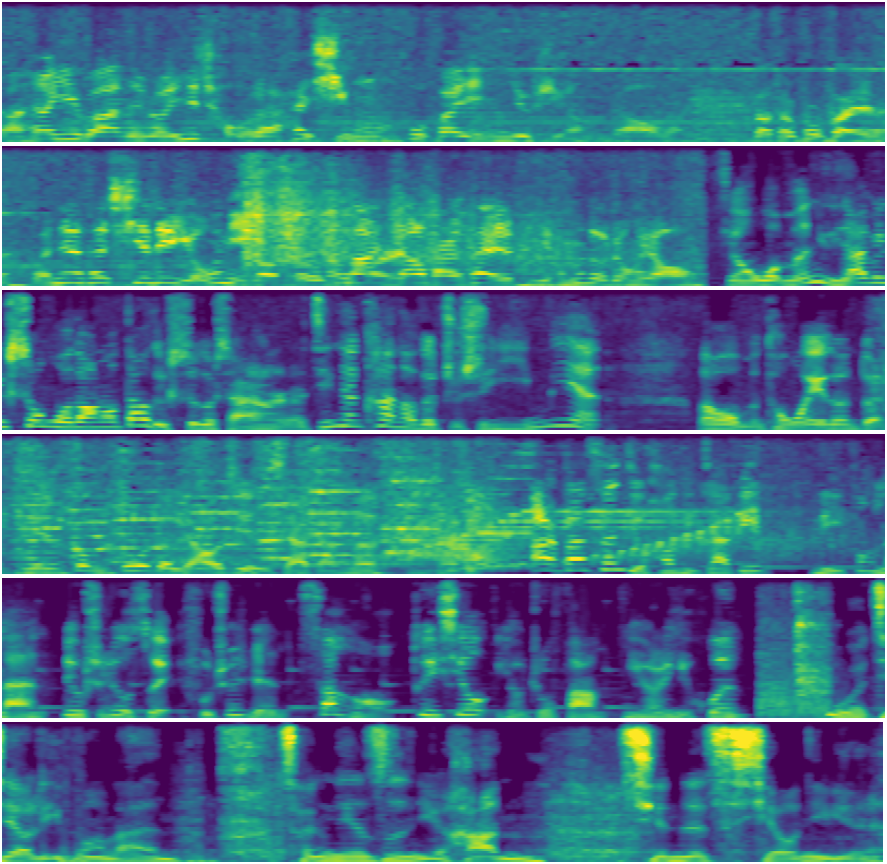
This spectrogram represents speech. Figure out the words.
长相一般的说一瞅着还行，不烦人就行，你知道吧？老头不烦人，关键他心里有你。老头能拿你当盘菜，比什么都重要。行，我们女嘉宾生活当中到底是个啥样人？今天看到的只是一面。那么我们通过一段短片，更多的了解一下咱们女嘉宾。二八三九号女嘉宾李凤兰，六十六岁，抚顺人，丧偶，退休，有住房，女儿已婚。我叫李凤兰，曾经是女汉子，现在是小女人。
